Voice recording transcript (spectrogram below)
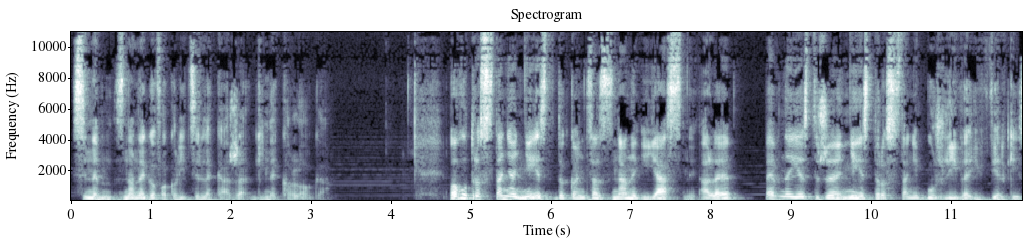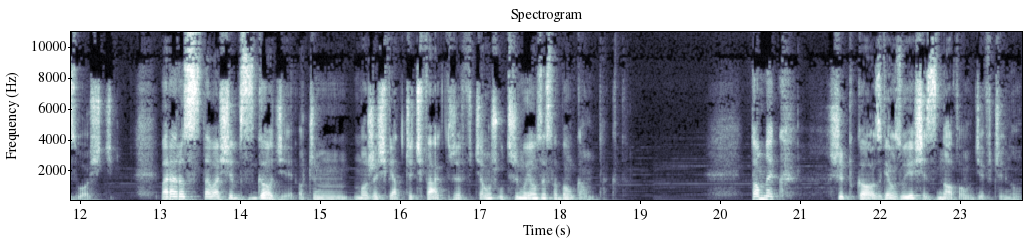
synem znanego w okolicy lekarza ginekologa. Powód rozstania nie jest do końca znany i jasny, ale pewne jest, że nie jest to rozstanie burzliwe i w wielkiej złości. Para rozstała się w zgodzie, o czym może świadczyć fakt, że wciąż utrzymują ze sobą kontakt. Tomek szybko związuje się z nową dziewczyną,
